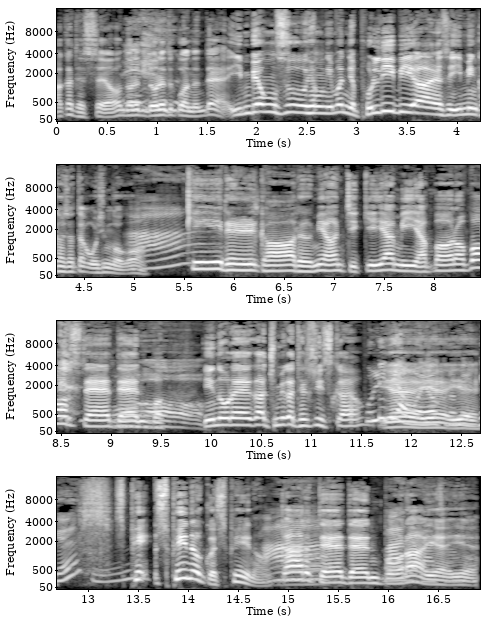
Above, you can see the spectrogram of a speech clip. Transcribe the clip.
아까 됐어요. 노래, 노래 듣고 왔는데, 임병수 형님은 이제 볼리비아에서 이민 가셨다가 오신 거고, 아. 길을 걸으면 찌끼야 미야 버러버세덴 오. 뭐, 이 노래가 준비가 될 수 있을까요? 볼리비아어예요, 예, 예, 그러면 예. 이게? 음. 스페, 스페인어일 거예요, 스페인어. 아. 까르테덴 맞아, 보라, 맞아. 예, 예.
